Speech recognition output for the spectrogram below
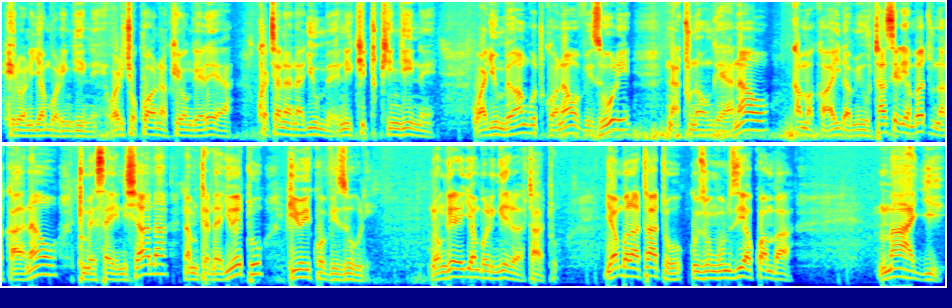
Hilo ni jambo lingine. Walichokuwa wanakiongelea kuachana na jumbe ni kitu kingine. Wajumbe wangu tuko nao vizuri na tunaongea nao kama kawaida. Muhtasari ambayo tunakaa nao tumesainishana na mtendaji wetu, hiyo iko vizuri. Niongele jambo lingine la tatu. Jambo la tatu kuzungumzia kwamba maji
